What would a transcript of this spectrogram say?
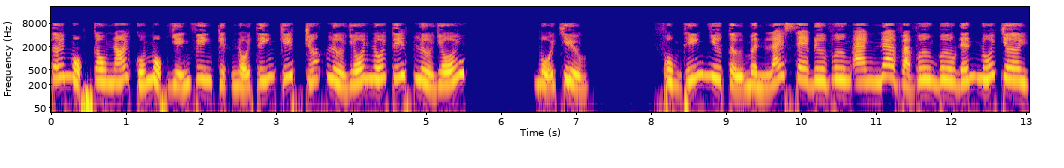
tới một câu nói của một diễn viên kịch nổi tiếng kiếp trước lừa dối nối tiếp lừa dối. Buổi chiều, Phùng Thiến Như tự mình lái xe đưa Vương An Na và Vương Bưu đến núi chơi.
